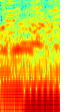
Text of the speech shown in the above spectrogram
Thank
